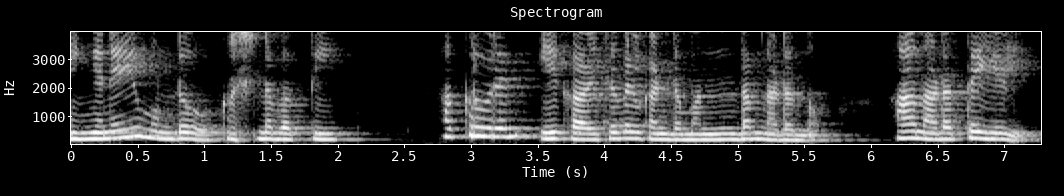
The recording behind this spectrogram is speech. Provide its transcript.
ഇങ്ങനെയുമുണ്ടോ കൃഷ്ണഭക്തി? അക്രൂരൻ ഈ കാഴ്ചകൾ കണ്ട് മന്ദം നടന്നു. ആ നടത്തയിൽ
